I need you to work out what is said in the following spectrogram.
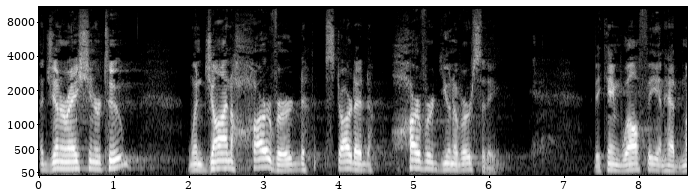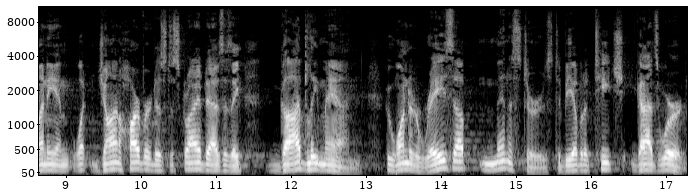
a generation or two, when John Harvard started Harvard University, became wealthy and had money, and what John Harvard is described as is a godly man who wanted to raise up ministers to be able to teach God's Word.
